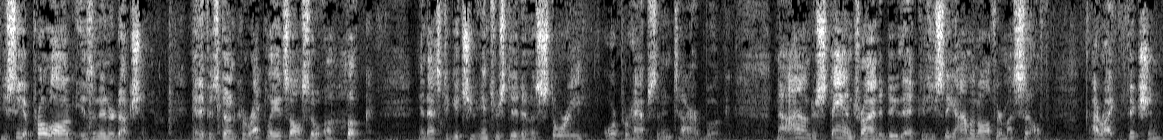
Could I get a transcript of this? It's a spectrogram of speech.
You see, a prologue is an introduction. And if it's done correctly, it's also a hook. And that's to get you interested in a story or perhaps an entire book. Now, I understand trying to do that because you see, I'm an author myself. I write fiction.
